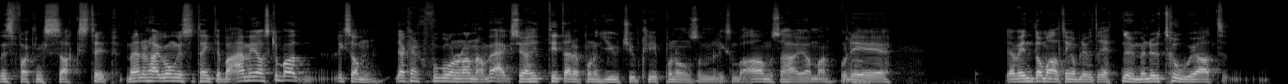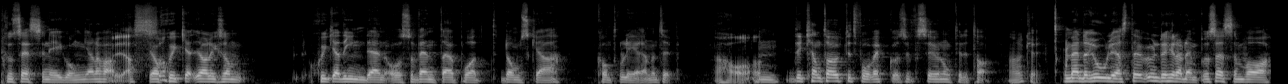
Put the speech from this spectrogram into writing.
This fucking sucks typ. Men den här gången så tänkte jag bara, nej men jag ska bara liksom, jag kanske får gå någon annan väg. Så jag tittade på något YouTube-klipp på någon som liksom bara, ah, men så här gör man. Och det är, jag vet inte om allting har blivit rätt nu, men nu tror jag att processen är igång i alla fall. Jaså? Jag har skickat, jag liksom skickat in den och så väntar jag på att de ska kontrollera den typ. Jaha, Mm. Det kan ta upp till två veckor så vi får se hur lång tid det tar. okej. Men det roligaste under hela den processen var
